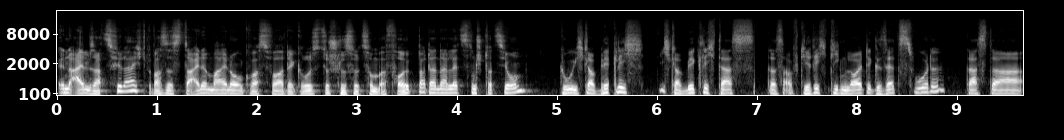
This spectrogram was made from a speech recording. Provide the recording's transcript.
In einem Satz vielleicht, was ist deine Meinung? Was war der größte Schlüssel zum Erfolg bei deiner letzten Station? Du, ich glaube wirklich, ich glaube wirklich, dass das auf die richtigen Leute gesetzt wurde, dass da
